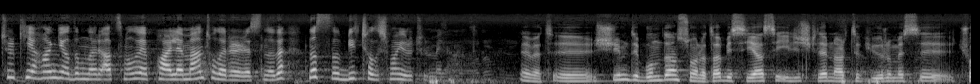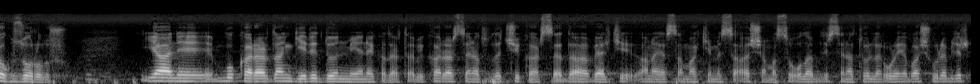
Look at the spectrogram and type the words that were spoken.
Türkiye hangi adımları atmalı ve parlamentolar arasında da nasıl bir çalışma yürütülmeli? Evet, e, şimdi bundan sonra tabii siyasi ilişkilerin artık yürümesi çok zor olur. Yani bu karardan geri dönmeyene kadar tabii karar senatoda çıkarsa daha belki anayasa mahkemesi aşaması olabilir. Senatörler oraya başvurabilir.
